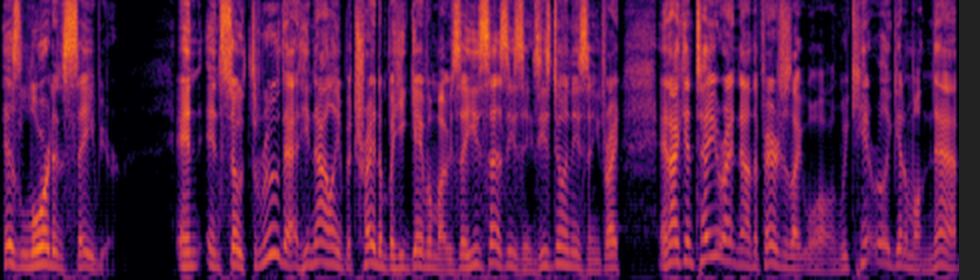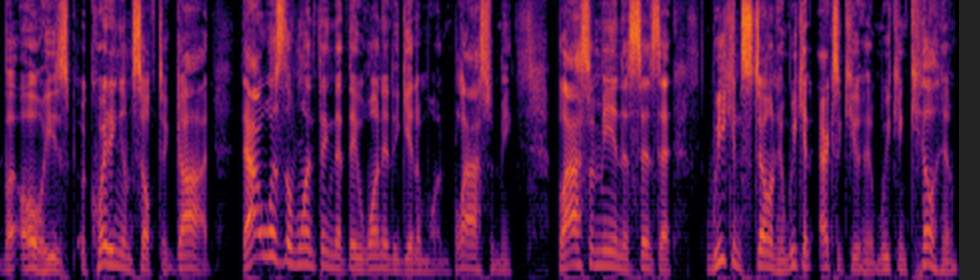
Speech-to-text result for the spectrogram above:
his Lord and Savior. And and so through that, he not only betrayed him, but he gave him up. He said, he says these things, he's doing these things, right? And I can tell you right now, the Pharisees like, well, we can't really get him on that, but oh, he's equating himself to God. That was the one thing that they wanted to get him on blasphemy. Blasphemy in the sense that we can stone him, we can execute him, we can kill him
